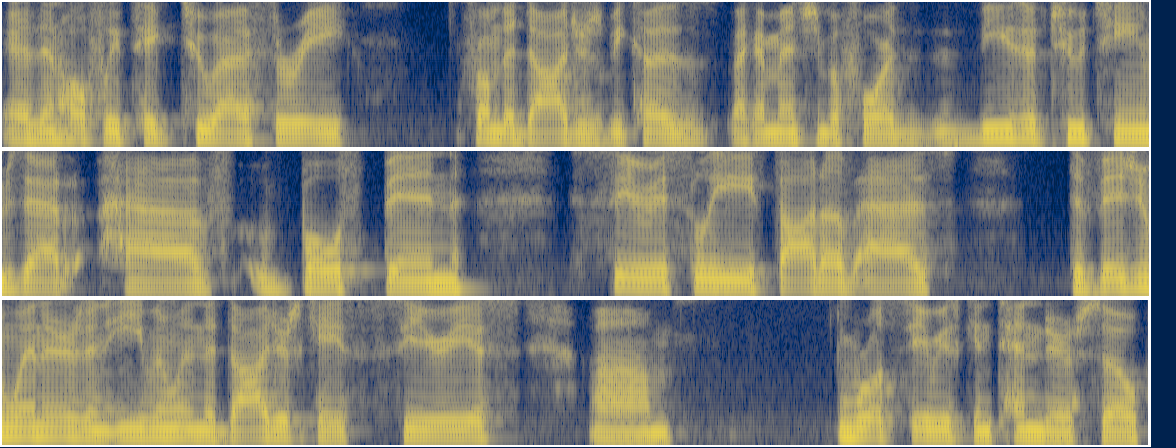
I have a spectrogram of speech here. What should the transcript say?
and then hopefully take two out of three from the Dodgers because, like I mentioned before, these are two teams that have both been seriously thought of as division winners, and even in the Dodgers' case, serious. Um, World Series contenders. So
